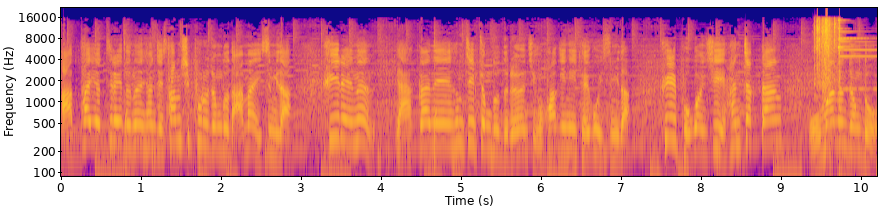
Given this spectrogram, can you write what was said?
앞 타이어 트레드는 현재 30% 정도 남아 있습니다 휠에는 약간의 흠집 정도들은 지금 확인이 되고 있습니다. 휠 복원 시 한 짝당 5만원 정도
